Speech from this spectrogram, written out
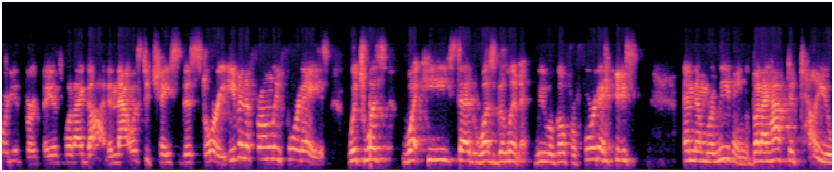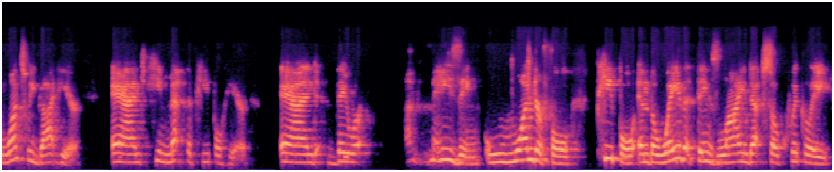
40th birthday is what I got. And that was to chase this story, even if for only four days, which was what he said was the limit. We will go for four days and then we're leaving. But I have to tell you, once we got here and he met the people here, and they were amazing, wonderful people, and the way that things lined up so quickly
